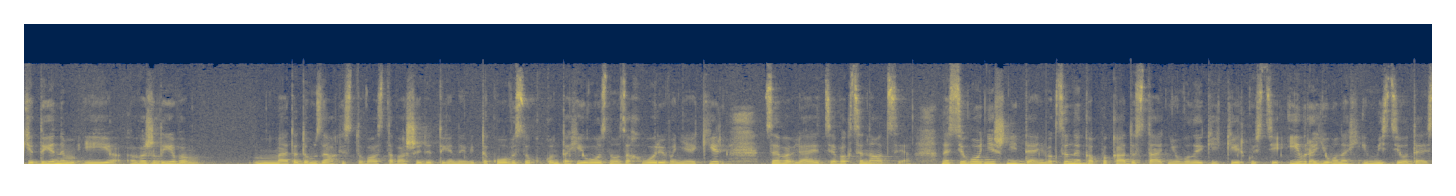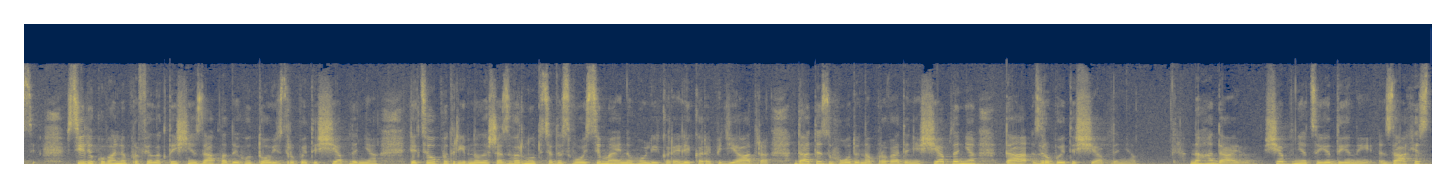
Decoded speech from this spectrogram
єдиним і важливим методом захисту вас та вашої дитини від такого висококонтагіозного захворювання, як кір, це виявляється вакцинація. На сьогоднішній день вакцини КПК достатньо у великій кількості і в районах, і в місті Одесі. Всі лікувально-профілактичні заклади готові зробити щеплення. Для цього потрібно лише звернутися до свого сімейного лікаря, лікаря-педіатра, дати згоду на проведення щеплення та зробити щеплення. Нагадаю, щеплення це єдиний захист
